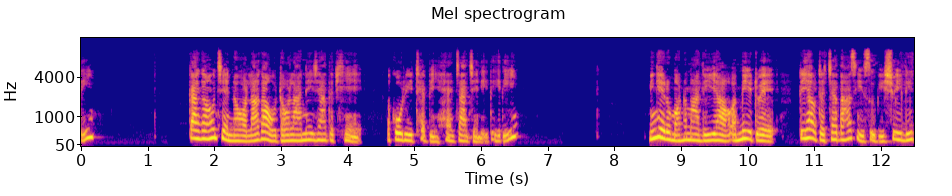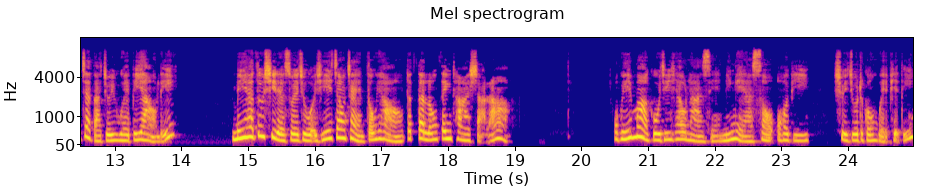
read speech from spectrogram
သည်ကံကောင်းကျင်တော့လကကိုဒေါ်လာနှင့်ရသဖြင့်အကိုတွေထက်ပြီးဟန်ကြကျင်နေသေးသည်မိငယ်တို့မောင်နှမလေးယောက်အမေအတွက်တယောက်တစ်ချက်သားစီစုပြီးရွှေလေးချက်သားကြွေးဝယ်ပေးရအောင်လေ မေဟာသူ့ရှိတဲ့ဆွဲကြိုးအရေးကြောင်းကြရင်၃ရအောင်တစ်သက်လုံး သိမ်းထားရှာတာ အဝေးမှ ကိုကြီးရောက်လာစဉ်မိငယ်က ဆော့အော်ပြီး ရွှေကြိုးတကုံးဝယ်ဖြစ်သည်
